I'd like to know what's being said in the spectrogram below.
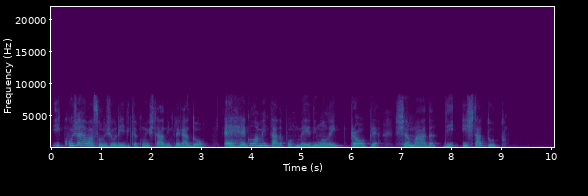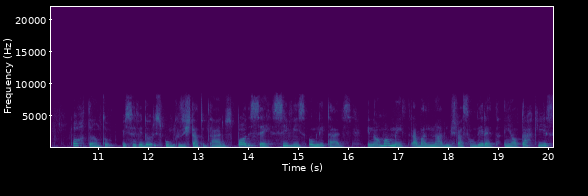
e cuja relação jurídica com o Estado empregador é regulamentada por meio de uma lei própria, chamada de estatuto. Portanto, os servidores públicos estatutários podem ser civis ou militares e normalmente trabalham na administração direta, em autarquias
